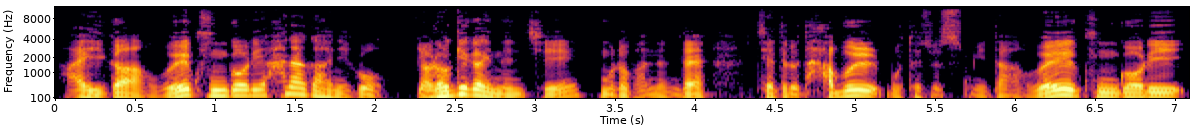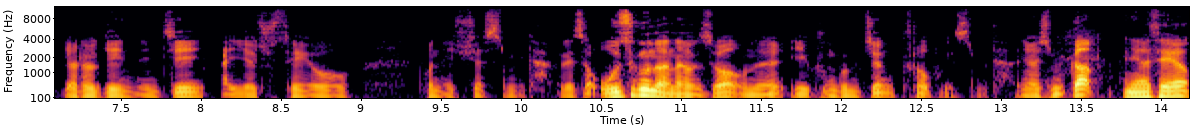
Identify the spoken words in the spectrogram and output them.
아이가 왜 궁궐이 하나가 아니고 여러 개가 있는지 물어봤는데 제대로 답을 못 해줬습니다. 왜 궁궐이 여러 개 있는지 알려주세요. 보내주셨습니다. 그래서 오승훈 아나운서와 오늘 이 궁금증 풀어보겠습니다. 안녕하십니까? 안녕하세요.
